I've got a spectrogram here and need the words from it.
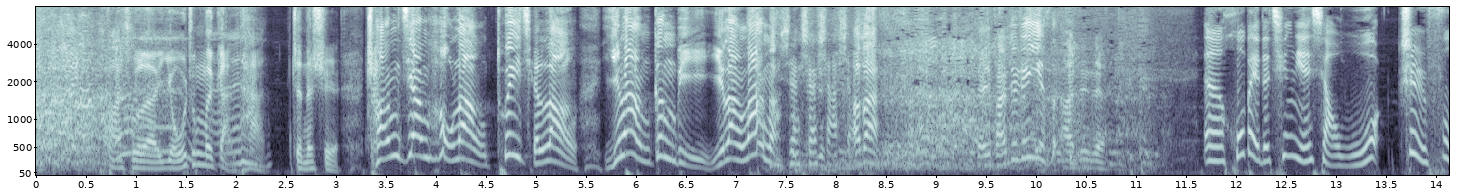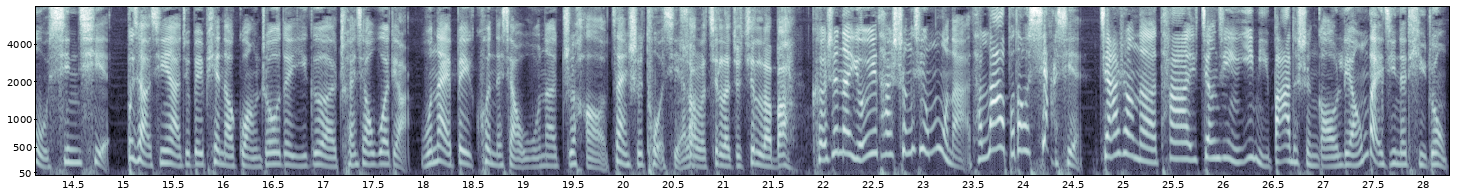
发出了由衷的感叹。真的是长江后浪推前浪，一浪更比一浪浪啊！啥啥啥啥啊不，对，反正就这意思啊，真是。呃，湖北的青年小吴致富心切，不小心啊就被骗到广州的一个传销窝点，无奈被困的小吴呢，只好暂时妥协了。算了，进来就进来吧。可是呢，由于他生性木讷，他拉不到下线，加上呢他将近一米八的身高，两百斤的体重，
